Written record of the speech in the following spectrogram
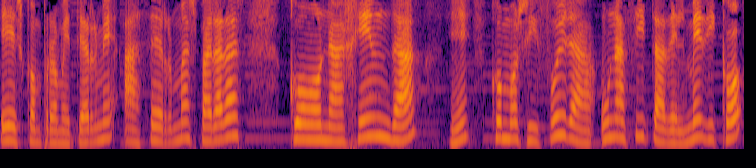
es comprometerme a hacer más paradas con agenda, ¿eh? como si fuera una cita del médico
